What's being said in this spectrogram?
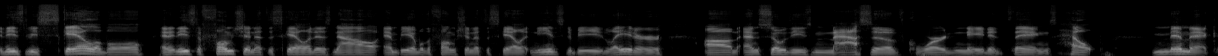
it needs to be scalable and it needs to function at the scale it is now and be able to function at the scale it needs to be later. Um, and so these massive coordinated things help mimic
